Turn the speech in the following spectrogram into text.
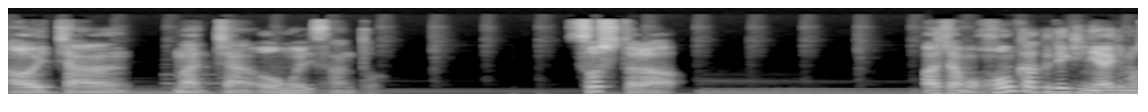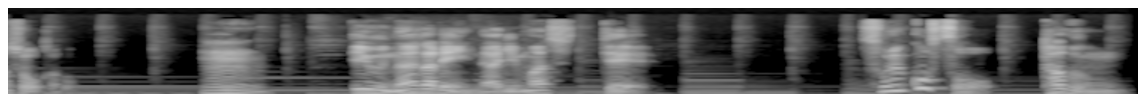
葵ちゃん、まっちゃん、大森さんと。そしたら、あ、じゃあもう本格的にやりましょうかと。うん。っていう流れになりまして、それこそ多分、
